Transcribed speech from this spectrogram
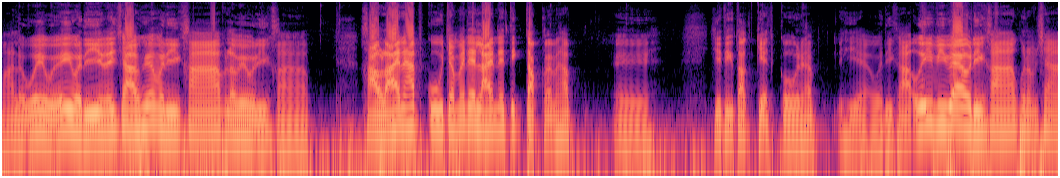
มาเลยเว้ยเว้ยสวัสดีนะชาเพื่อนสวัสดีครับลาเวลสวัสดีครับ ข่าวร้ายนะครับ กูจะไม่ได้ไลฟ์ในทิกตอกแล้วนะครับ เออเฮียทิกตอกเกลียดกูนะครับเฮียสวัสดีครับอุ้ยวีแววสวัสดีครับ คุณน้ำชา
